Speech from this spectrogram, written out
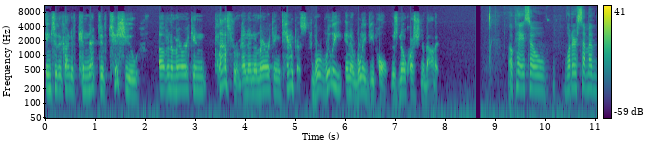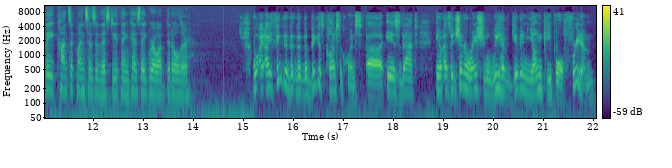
into the kind of connective tissue of an American classroom and an American campus. We're really in a really deep hole. There's no question about it. Okay, so what are some of the consequences of this, do you think, as they grow up a bit older? Well, I, I think that the, the, the biggest consequence uh, is that, you know, as a generation, we have given young people freedom,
